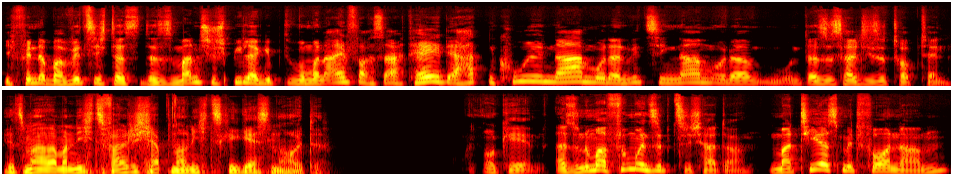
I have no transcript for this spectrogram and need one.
ich finde aber witzig, dass, dass es manche Spieler gibt, wo man einfach sagt, hey, der hat einen coolen Namen oder einen witzigen Namen oder und das ist halt diese Top 10. jetzt macht aber nichts falsch. Ich habe noch nichts gegessen heute. Okay, also Nummer 75 hat er. Matthias mit Vornamen.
